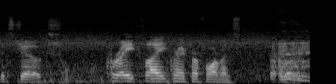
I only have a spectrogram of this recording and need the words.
It's jokes. Great fight, great performance.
